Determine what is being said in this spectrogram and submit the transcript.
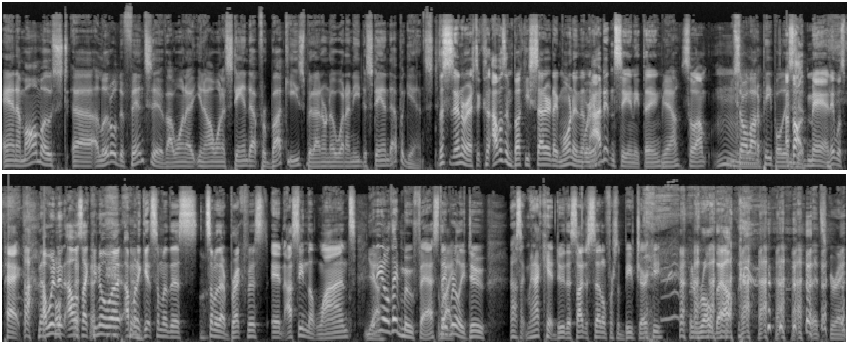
and I'm almost uh, a little defensive. I want to, you know, I want to stand up for Buc-ee's, but I don't know what I need to stand up against. This is interesting because I was in Buc-ee's Saturday morning and I didn't see anything. Yeah. So I'm. You saw a lot of people. I you? man. It was packed. I went in. I was like, you know what? I'm gonna get some of this, some of that breakfast, and I seen the lines. Yeah. And, you know they move fast. They Right. really do. And I was like, man, I can't do this. So I just settled for some beef jerky and rolled out. That's great.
